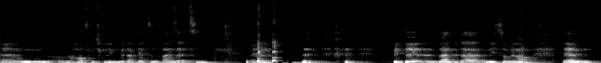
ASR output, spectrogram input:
Ähm, hoffentlich gelingt mir das jetzt in drei Sätzen. äh, bitte seien Sie da nicht so genau. Ähm,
